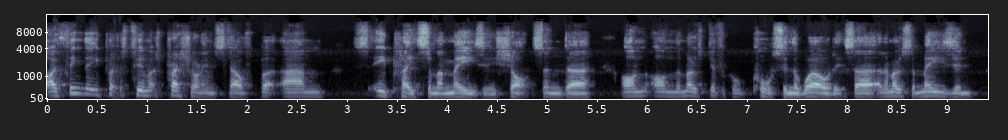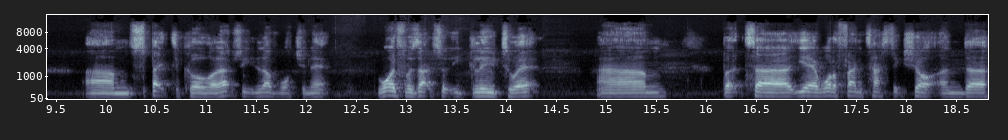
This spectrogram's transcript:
I think that he puts too much pressure on himself, but um, he played some amazing shots and uh, on, on the most difficult course in the world. It's uh, the most amazing um, spectacle. I absolutely love watching it. Wife was absolutely glued to it. Um, but uh, yeah, what a fantastic shot! And uh,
